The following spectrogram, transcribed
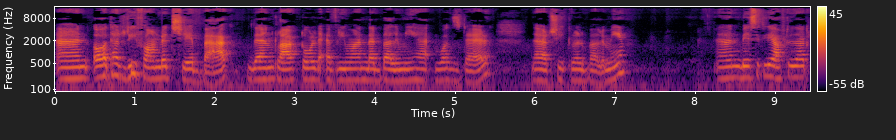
And Earth had reformed its shape back. Then Clarke told everyone that Bellamy was dead that she killed Bellamy. And basically after that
